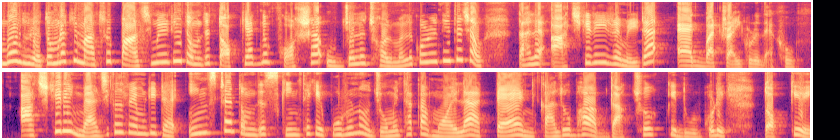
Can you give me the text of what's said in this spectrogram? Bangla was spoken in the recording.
বন্ধুরা, তোমরা কি মাত্র পাঁচ মিনিটেই তোমাদের ত্বককে একদম ফর্সা, উজ্জ্বল ঝলমলে করে নিতে চাও? তাহলে আজকের এই রেমেডিটা একবার ট্রাই করে দেখো। আজকের এই ম্যাজিক্যাল রেমেডিটা ইনস্ট্যান্ট তোমাদের স্কিন থেকে পুরনো জমে থাকা ময়লা ট্যান কালো ভাব দাগছোপকে দূর করে ত্বককে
